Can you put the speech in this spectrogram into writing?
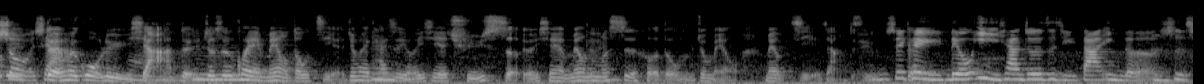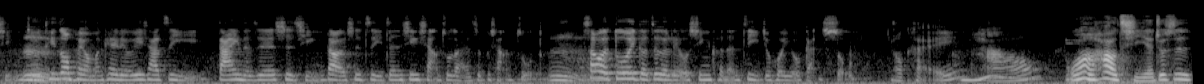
受一下对，会过滤一下，对，就是会没有都接，就会开始有一些取舍，有一些没有那么适合的，我们就没有没有接这样子。所以可以留意一下，就是自己答应的事情，嗯就是听众朋友们可以留意一下自己答应的这些事情，到底是自己真心想做的还是不想做的。嗯稍微多一个这个留心，可能自己就会有感受。，OK，好，我很好奇耶，就是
